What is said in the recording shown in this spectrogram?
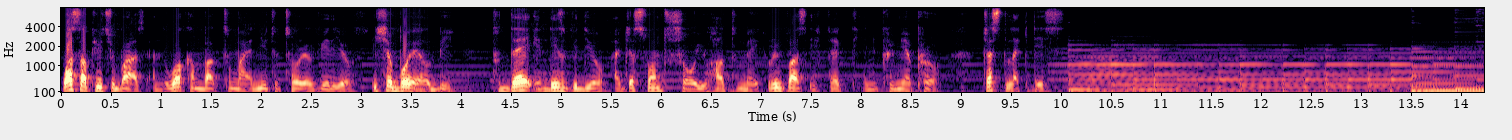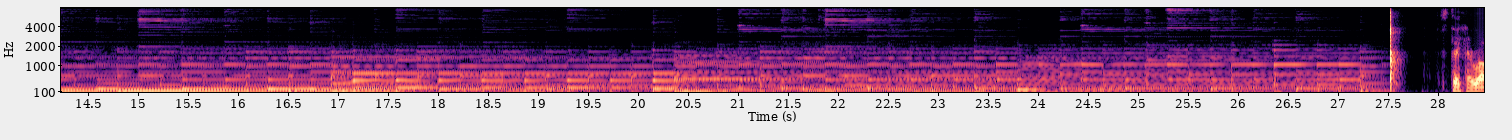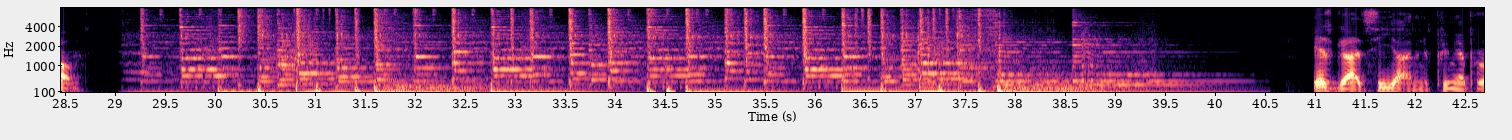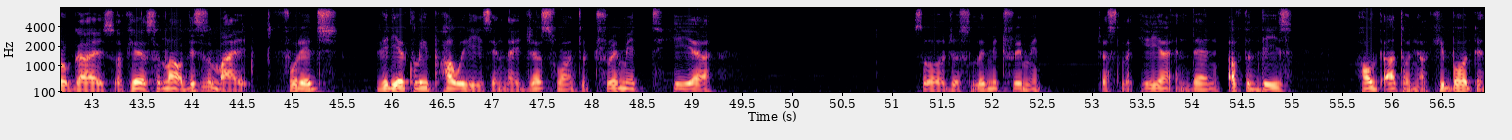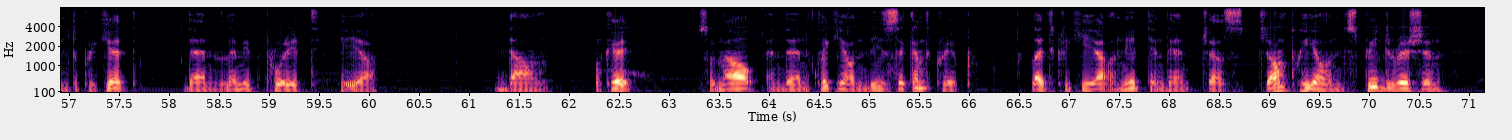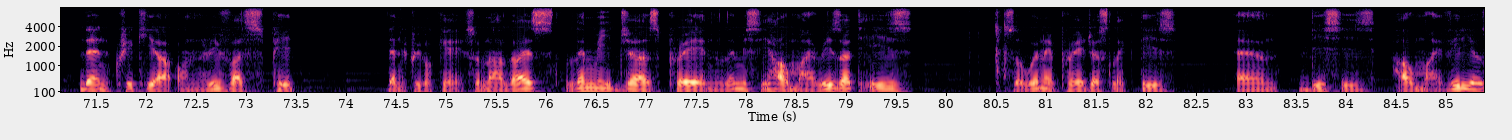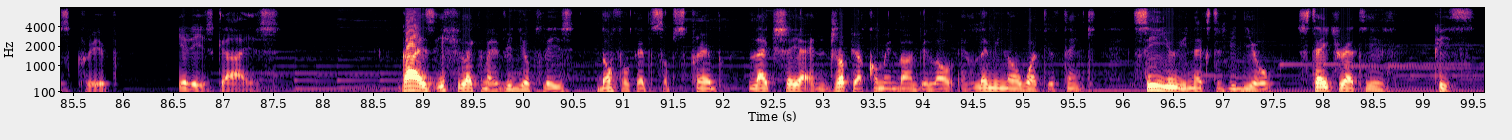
What's up YouTubers and welcome back to my new tutorial videos. It's your boy LB. Today in this video I just want to show you how to make reverse effect in Premiere Pro just like this. Stick around. Yes guys. Here i'm in the premiere pro guys. Okay so now this is my footage video clip how it is and i just want to trim it here. So just let me trim it just like here and then after this hold Alt on your keyboard and duplicate then let me put it here down. Okay? So now and then click here on this second clip. Right click here on it and then just jump here on the speed duration then click here on reverse speed then click ok. So now guys let me just pray and let me see how my result is. So when i pray just like this and this is how my videos clip it is guys. Guys if you like my video please don't forget to subscribe like share and drop your comment down below and let me know what you think. See you in next video. Stay creative. Peace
